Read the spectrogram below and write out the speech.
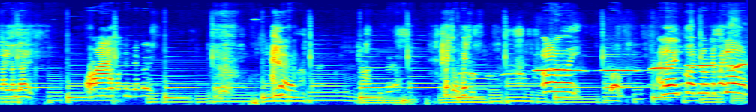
Đây, đây, đây. Oai. Cái thủ, cái thủ. Ôi. Anh ơi, con, nó chạy lên.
